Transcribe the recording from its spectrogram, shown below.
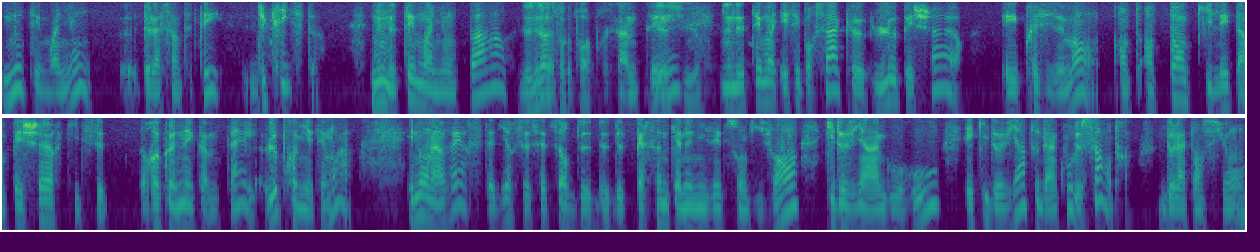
Nous témoignons de la sainteté du Christ. Nous ne témoignons pas de, notre, propre, sainteté. Bien sûr. Nous ne témoignons, et c'est pour ça que le pécheur est précisément, en, en tant qu'il est un pécheur qui se reconnaît comme tel, le premier témoin et non l'inverse, c'est-à-dire cette sorte de, personne canonisée de son vivant qui devient un gourou et qui devient tout d'un coup le centre de l'attention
